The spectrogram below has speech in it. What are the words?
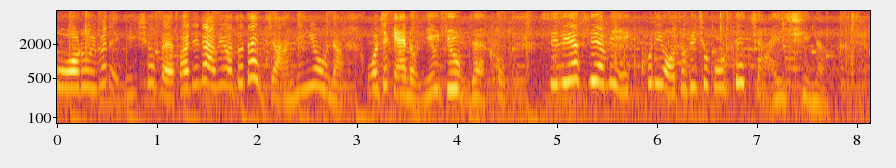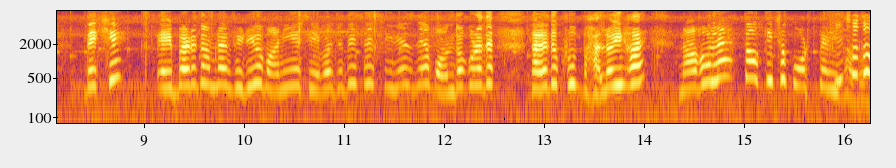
করো এবার এইসব ব্যাপারে না আমি অতটা জানিও না। ও বলছে কেন? ইউটিউব দেখো। সিরিয়াসলি আমি এক্ষুনি অত কিছু করতে চাইছি না। দেখি এইবারে তো আমরা ভিডিও বানিয়েছি এবার যদি সে সিরিয়াস দেওয়া বন্ধ করে দেয় তাহলে তো খুব ভালোই হয়। না হলে তো কিছু করতেই কিছু তো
